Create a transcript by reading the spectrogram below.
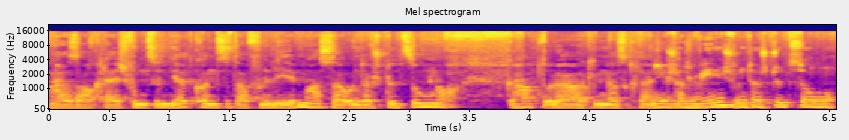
Und hat es auch gleich funktioniert? Konntest du davon leben? Hast du da Unterstützung noch gehabt oder ging das gleich? Nee, ich hatte wenig Unterstützung,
